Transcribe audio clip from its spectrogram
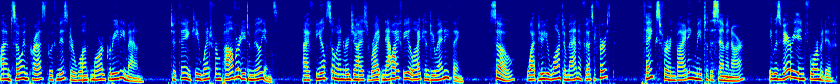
I'm so impressed with Mr. Want More Greedy Man. To think he went from poverty to millions. I feel so energized right now I feel I can do anything. So, what do you want to manifest first? Thanks for inviting me to the seminar. It was very informative.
